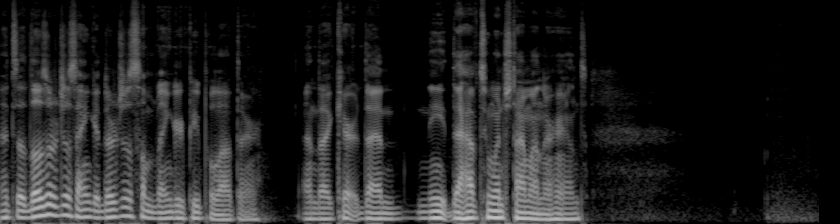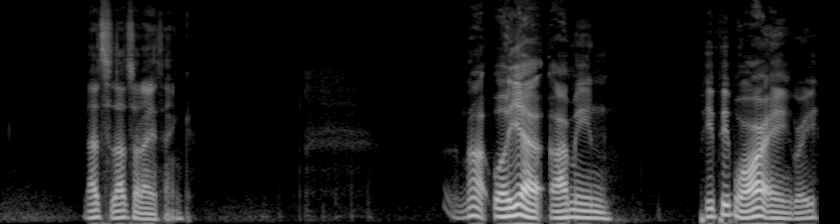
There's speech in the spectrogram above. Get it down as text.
It's a, those are just angry. They're just some angry people out there, and that care that need that have too much time on their hands. That's that's what I think. not well yeah i mean pe- people are angry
